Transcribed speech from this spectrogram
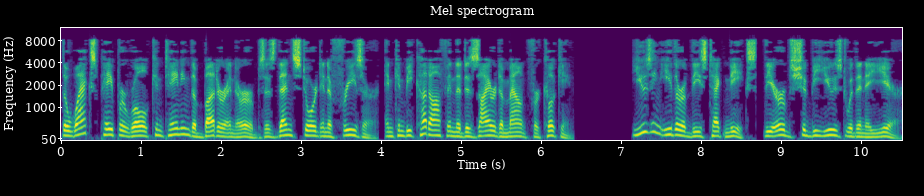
The wax paper roll containing the butter and herbs is then stored in a freezer, and can be cut off in the desired amount for cooking. Using either of these techniques, the herbs should be used within a year.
